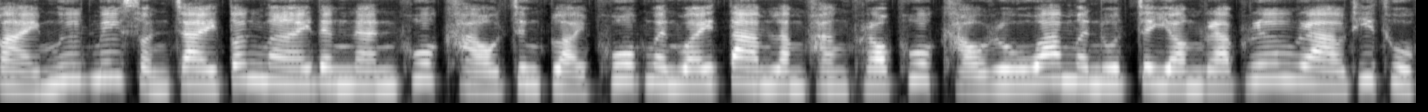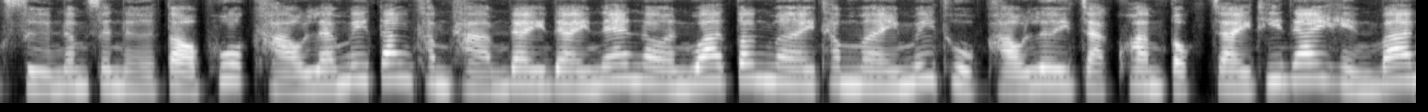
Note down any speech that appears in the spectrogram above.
ฝ่ายมืดไม่สนใจต้นไม้ดังนั้นพวกเขาจึงปล่อยพวกมันไว้ตามลำพังเพราะพวกเขารู้ว่ามนุษย์จะยอมรับเรื่องราวที่ถูกสื่อนำเสนอต่อพวกเขาและไม่ตั้งคำถามใด ๆ แน่นอนว่าต้นไม้ทำไมไม่ถูกเผาเลยจากความตกใจที่ได้เห็นบ้าน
